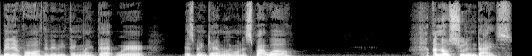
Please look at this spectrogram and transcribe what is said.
been involved in anything like that where it's been gambling on the spot. Well, I know shooting dice.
